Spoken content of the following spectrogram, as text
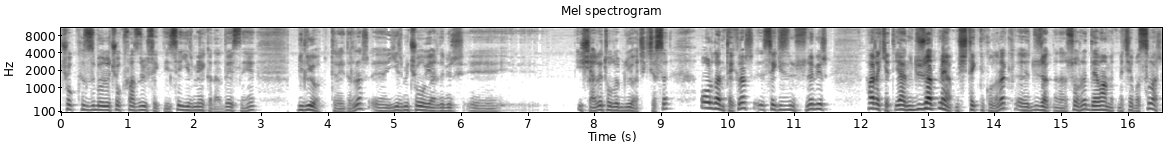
çok hızlı böyle çok fazla yüksek değilse 20'ye kadar da esneyebiliyor traderlar. E, 20 çoğu yerde bir e, işaret olabiliyor açıkçası. Oradan tekrar 8'in üstüne bir hareket yani düzeltme yapmış teknik olarak E, düzeltmeden sonra devam etme çabası var.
